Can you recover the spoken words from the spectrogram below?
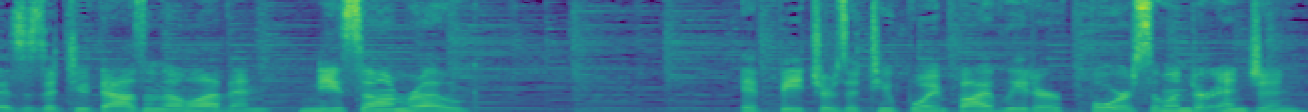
This is a 2011 Nissan Rogue. It features a 2.5-liter four-cylinder engine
